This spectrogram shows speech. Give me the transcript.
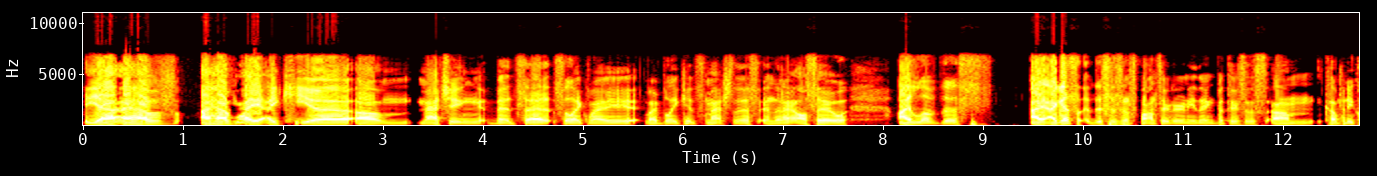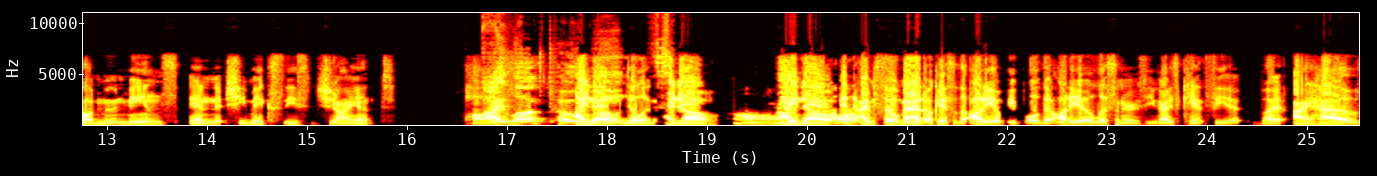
Yeah, I have I have my IKEA um matching bed set, so like my my blankets match this, and then I also I love this. I, I guess this isn't sponsored or anything, but there's this um company called Moonbeans, and she makes these giant paws. I love toe. I know, beans. Dylan. I know. I know, and I'm so mad. Okay, so the audio people, the audio listeners, you guys can't see it, but I have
